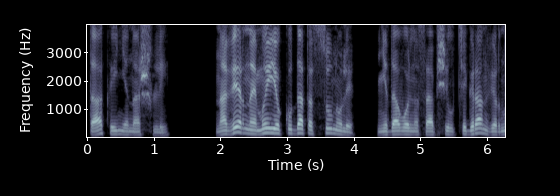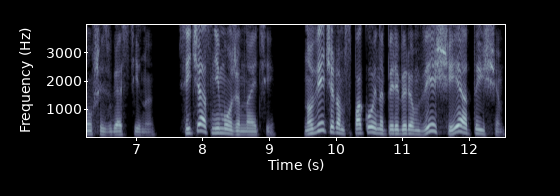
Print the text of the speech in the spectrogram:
так и не нашли. Наверное, мы ее куда-то сунули, недовольно сообщил Тигран, вернувшись в гостиную. Сейчас не можем найти. Но вечером спокойно переберем вещи и отыщем.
